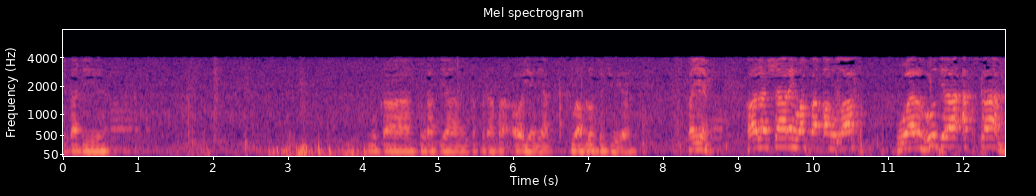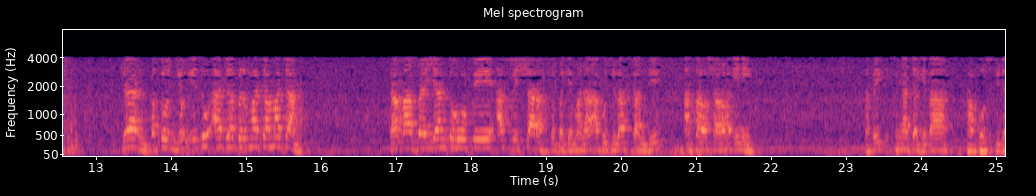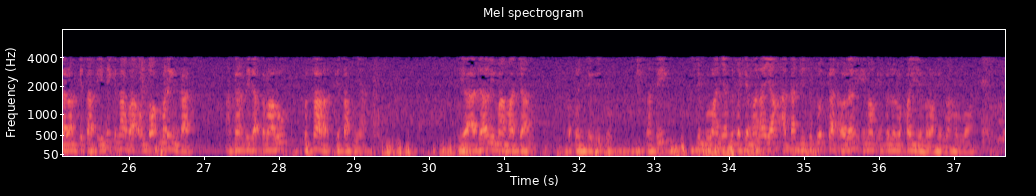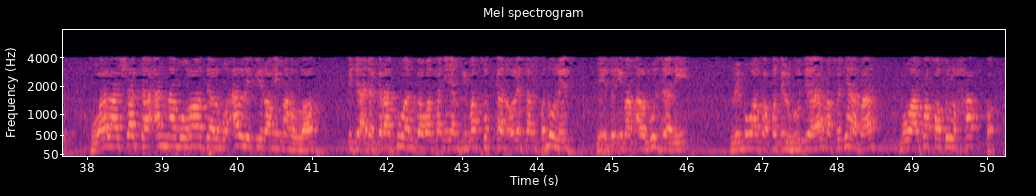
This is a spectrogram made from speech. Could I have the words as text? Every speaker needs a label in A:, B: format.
A: Kita di muka surat yang keberapa? Oh ya ini yang 27 ya. Baik. Qala syarih wafaqahullah wal huda aqsam. Dan petunjuk itu ada bermacam-macam. Kama tuh fi asli syarah sebagaimana aku jelaskan di asal syarah ini. Tapi sengaja kita hapus di dalam kitab ini kenapa? Untuk meringkas agar tidak terlalu besar kitabnya. Dia ada lima macam petunjuk itu. Nanti kesimpulannya sebagaimana yang akan disebutkan oleh Imam Ibnul Qayyim rahimahullah. Wala syakka anna muradal muallifi rahimahullah. Tidak ada keraguan bahwasanya yang dimaksudkan oleh sang penulis yaitu Imam Al-Muzani limuwafaqatil huda maksudnya apa? Muwafaqatul haqq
